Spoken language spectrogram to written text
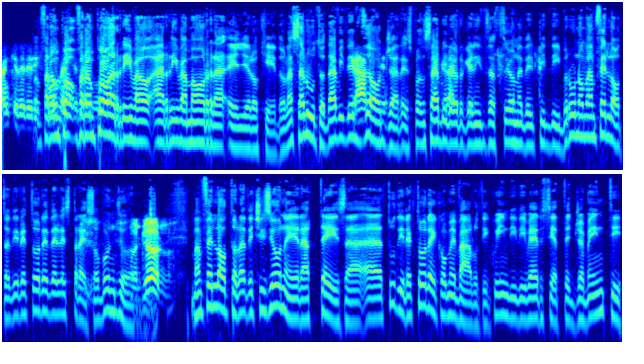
anche delle riforme. Fra un po', fra un po arriva, arriva, Morra e glielo chiedo. La saluto, Davide Grazie. Zoggia, responsabile Grazie. organizzazione del PD, Bruno Manfellotto, direttore dell'Espresso, buongiorno. Buongiorno. Manfellotto, la decisione era attesa. Uh, tu, direttore, come valuti quindi diversi atteggiamenti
